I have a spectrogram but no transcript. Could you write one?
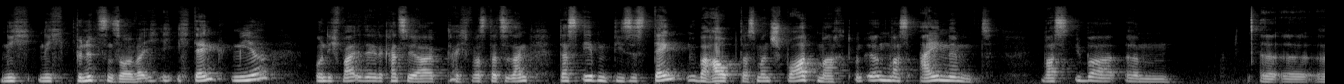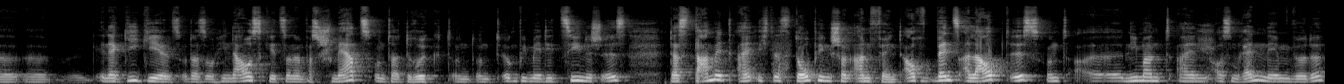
nicht, nicht benutzen soll. Weil ich, ich, ich denke mir, und ich weiß, da kannst du ja gleich was dazu sagen, dass eben dieses Denken überhaupt, dass man Sport macht und irgendwas einnimmt, was über ähm, äh, äh, äh, Energiegels oder so hinausgeht, sondern was Schmerz unterdrückt und, und irgendwie medizinisch ist, dass damit eigentlich das Doping schon anfängt. Auch wenn es erlaubt ist und äh, niemand einen aus dem Rennen nehmen würde.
